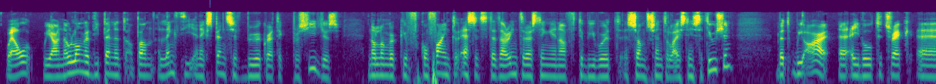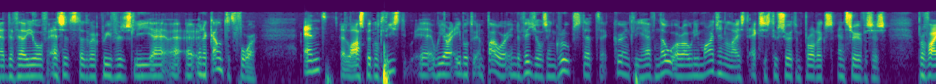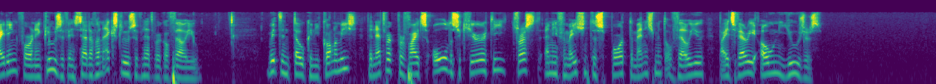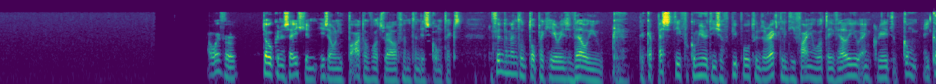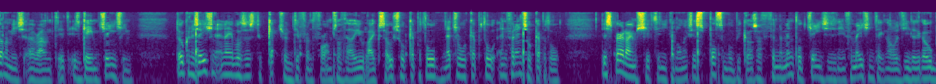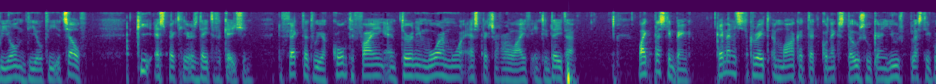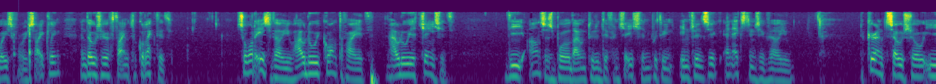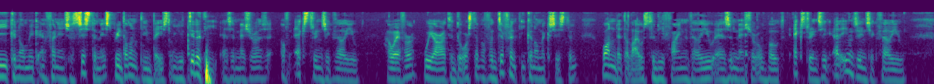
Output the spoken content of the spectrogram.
Well, we are no longer dependent upon lengthy and expensive bureaucratic procedures, no longer confined to assets that are interesting enough to be worth some centralized institution, but we are uh, able to track uh, the value of assets that were previously uh, uh unaccounted for. And uh, last but not least, uh, we are able to empower individuals and groups that uh, currently have no or only marginalized access to certain products and services, providing for an inclusive instead of an exclusive network of value. Within token economies, the network provides all the security, trust and information to support the management of value by its very own users. However, tokenization is only part of what's relevant in this context. The fundamental topic here is value, the capacity for communities of people to directly define what they value and create economies around it is game changing. Tokenization enables us to capture different forms of value like social capital, natural capital and financial capital. This paradigm shift in economics is possible because of fundamental changes in information technology that go beyond DLT itself. Key aspect here is datafication the fact that we are quantifying and turning more and more aspects of our life into data. Like Plastic Bank, they managed to create a market that connects those who can use plastic waste for recycling and those who have time to collect it. So what is value? How do we quantify it? How do we change it? The answers boil down to the differentiation between intrinsic and extrinsic value. The current socio-economic and financial system is predominantly based on utility as a measure of extrinsic value, However, we are at the doorstep of a different economic system, one that allows to define value as a measure of both extrinsic and intrinsic value,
